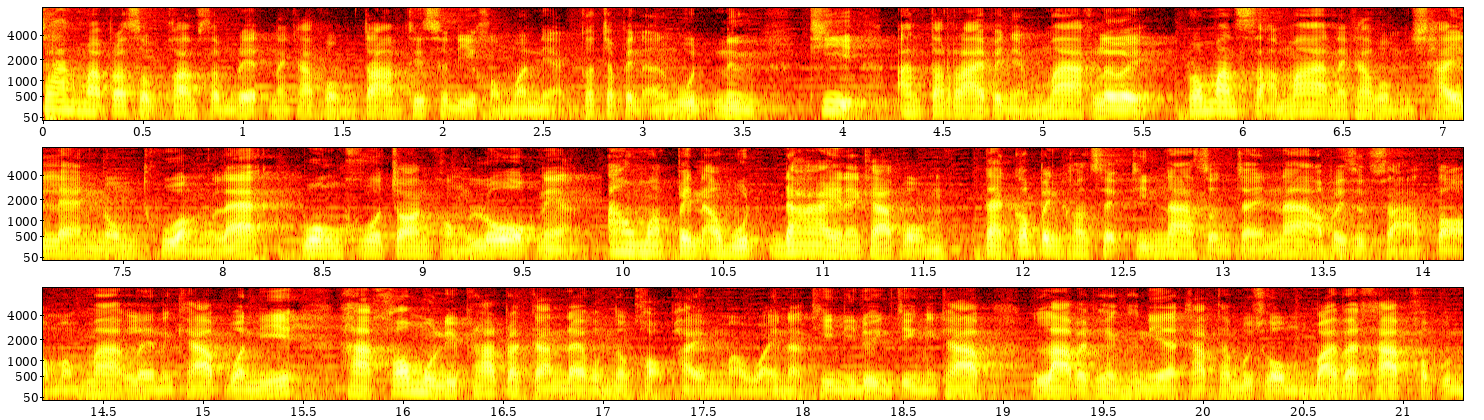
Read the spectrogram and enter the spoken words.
สร้างมาประสบความสำเร็จนะครับผมตามทฤษฎีของมันเนี่ยก็จะเป็นอาวุธหนึ่งที่อันตรายเป็นอย่างมากเลย เพราะมันสามารถนะครับผมใช้แรงโน้มถ่วง และวงโคจรของโลกเนี่ยเอามาเป็นอาวุธได้นะครับผมแต่ก็เป็นคอนเซปต์ที่น่าสนใจน่าเอาไปศึกษาต่อมากๆเลยนะครับวันนี้หากข้อมูลผิดพลาดประการใดผมต้องขออภัยมาไว้ณที่นี้ด้วยจริงๆนะครับลาไปเพียงเท่านี้นะครับท่านผู้ชมบ๊ายบายครับขอบคุณ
